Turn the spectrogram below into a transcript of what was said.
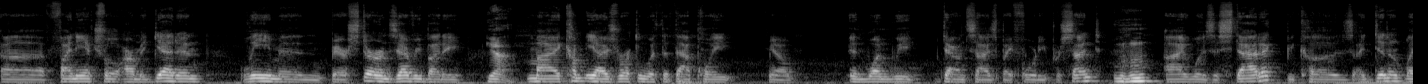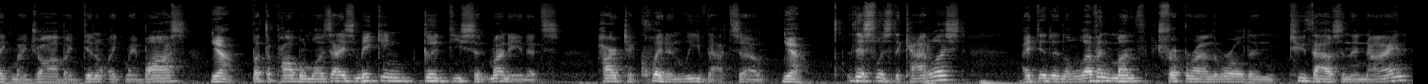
uh, financial Armageddon, Lehman, Bear Stearns, everybody. Yeah. My company I was working with at that point, you know, in one week downsized by 40%. percent I was ecstatic because I didn't like my job. I didn't like my boss. Yeah. But the problem was I was making good, decent money, and it's hard to quit and leave that. So Yeah. this was the catalyst. I did an 11 month trip around the world in 2009.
